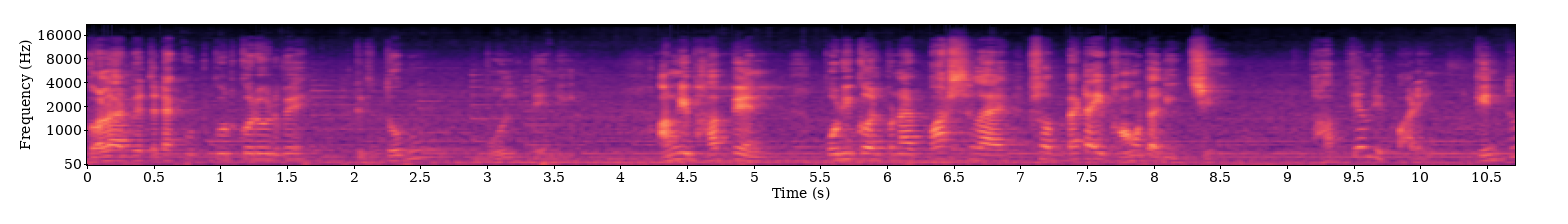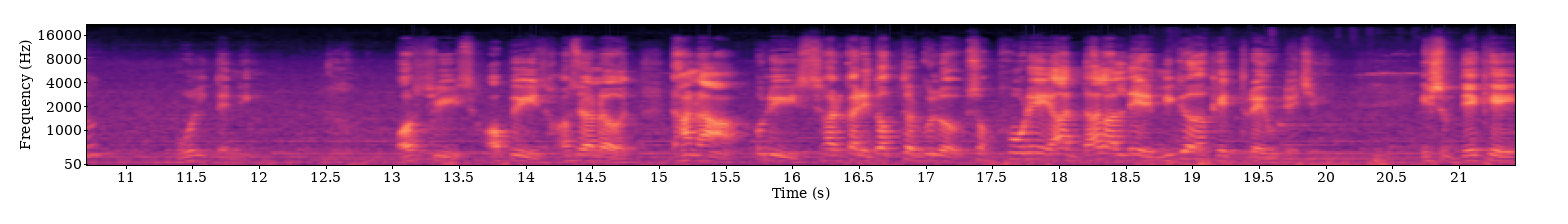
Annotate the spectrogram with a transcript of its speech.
গলার ভেতরটা কুটকুট করে উঠবে, কিন্তু তবু বলতে নেই। আপনি ভাববেন, পরিকল্পনার পাঠশালায় সব বেটাই ভাঁওতা দিচ্ছে। ভাবতে আপনি পারেন, কিন্তু বলতে নেই। অফিস অফিস, আদালত, থানা, পুলিশ, সরকারি দপ্তরগুলো সব ফোড়ে আর দালালদের মিগা ক্ষেত্রে উঠেছে। এসব দেখে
